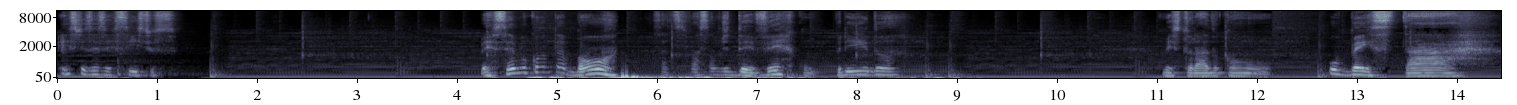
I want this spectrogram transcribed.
estes exercícios. Perceba o quanto é bom a satisfação de dever cumprido, misturado com o bem-estar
